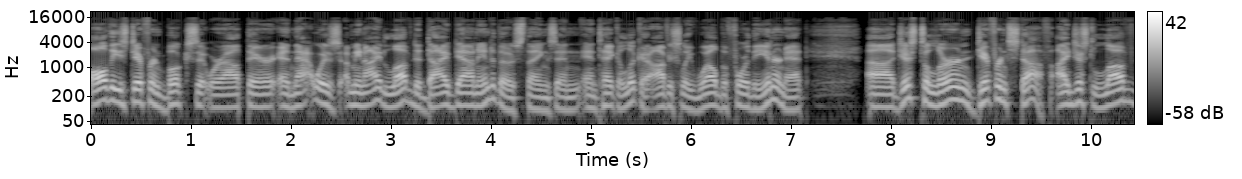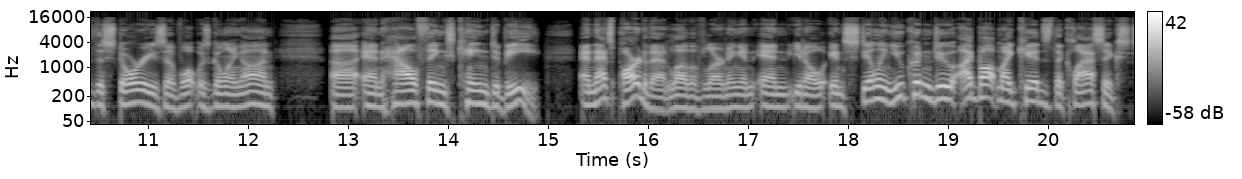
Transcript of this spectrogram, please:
all these different books that were out there, and that was I mean I love to dive down into those things and and take a look at obviously well before the internet, uh, just to learn different stuff. I just loved the stories of what was going on uh, and how things came to be. And that's part of that love of learning and, and, you know, instilling. You couldn't do, I bought my kids the classics.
